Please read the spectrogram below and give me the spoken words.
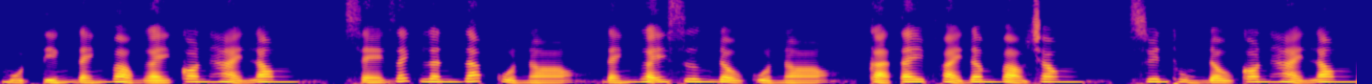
một tiếng đánh vào gáy con hải long, xé rách lân giáp của nó, đánh gãy xương đầu của nó, cả tay phải đâm vào trong, xuyên thủng đầu con hải long,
